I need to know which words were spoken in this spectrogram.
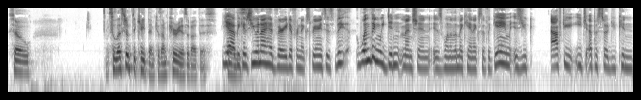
So so let's jump to Kate then, because I'm curious about this. Yeah, because you and I had very different experiences. The one thing we didn't mention is one of the mechanics of the game is you after each episode you can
